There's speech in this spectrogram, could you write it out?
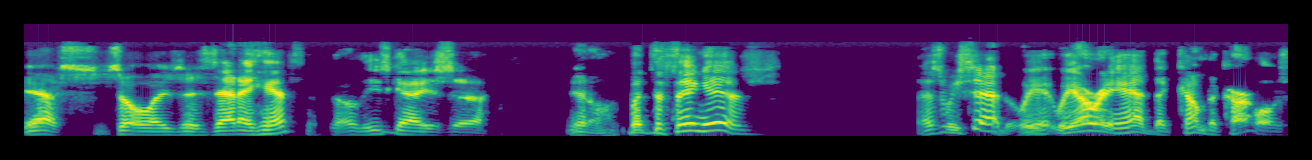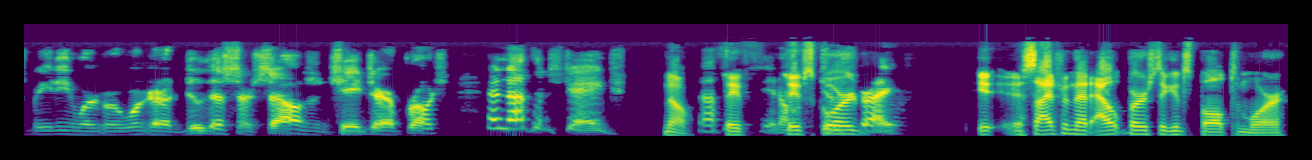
Yes. So is is that a hint? So these guys, uh, you know. But the thing is, as we said, we we already had the come to Carlos meeting. We're we're going to do this ourselves and change our approach, and nothing's changed. No. They've you know, they've scored Right. it, aside from that outburst against Baltimore,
